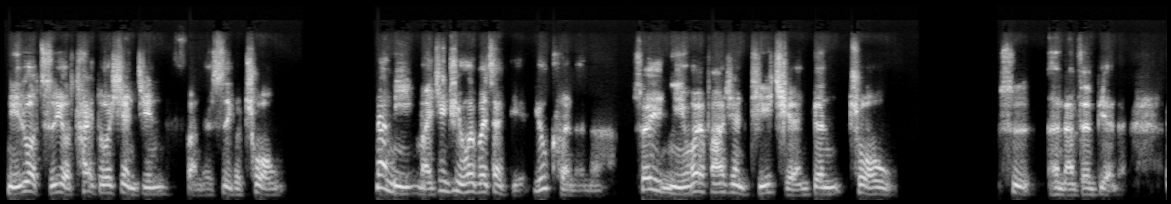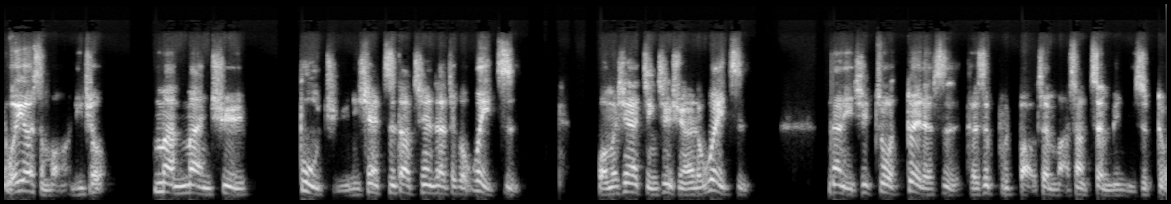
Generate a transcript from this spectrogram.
你若持有太多现金，反而是一个错误。那你买进去会不会再跌？有可能啊。所以你会发现提前跟错误是很难分辨的。唯有什么，你就慢慢去布局。你现在知道现在这个位置，我们现在景气选择的位置，那你去做对的事，可是不保证马上证明你是对。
